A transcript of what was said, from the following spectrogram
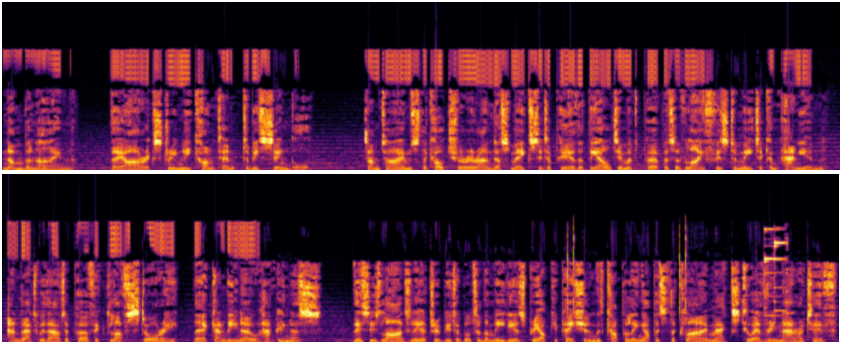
Number 9. They are extremely content to be single. Sometimes the culture around us makes it appear that the ultimate purpose of life is to meet a companion, and that without a perfect love story, there can be no happiness. This is largely attributable to the media's preoccupation with coupling up as the climax to every narrative.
